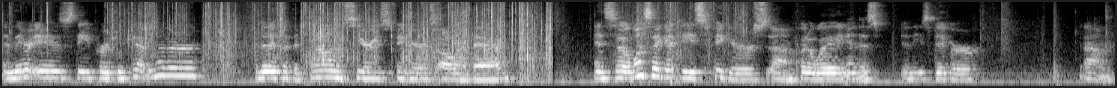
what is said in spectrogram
And there is the Persian cat mother. And then I put the Town series figures all in a bag. And so once I get these figures um, put away in this in these bigger um,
